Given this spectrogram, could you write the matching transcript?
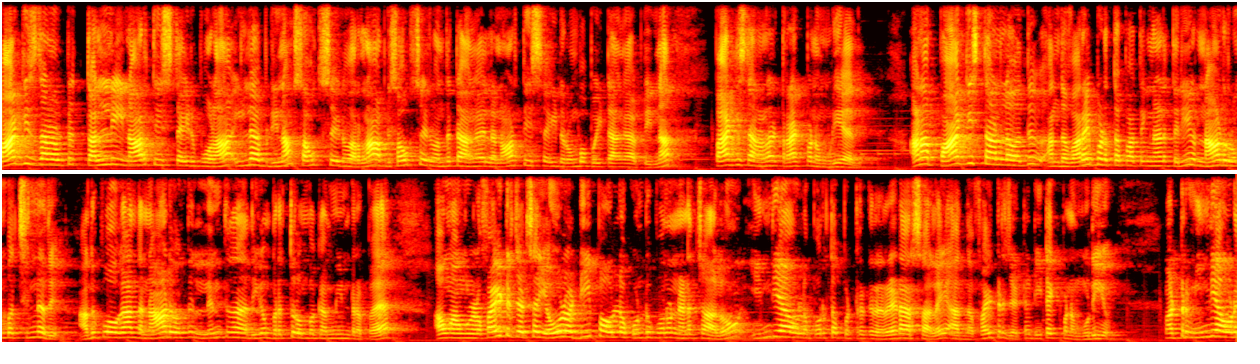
பாகிஸ்தானை விட்டு தள்ளி நார்த் ஈஸ்ட் சைடு போகலாம் இல்லை அப்படின்னா சவுத் சைடு வரலாம். அப்படி சவுத் சைடு வந்துட்டாங்க இல்லை நார்த் ஈஸ்ட் சைடு ரொம்ப போயிட்டாங்க அப்படின்னா பாகிஸ்தானால் ட்ராக் பண்ண முடியாது. ஆனால் பாகிஸ்தானில் வந்து அந்த வரைபடத்தை பார்த்தீங்கன்னாலே தெரியும் நாடு ரொம்ப சின்னது. அது போக அந்த நாடு வந்து லென்த்து தான் அதிகம் பிரெத்து ரொம்ப கம்மின்றப்ப அவங்க அவங்களோட ஃபைட்டர் ஜெட்ஸை எவ்வளோ டீப்பாக உள்ளே கொண்டு போகணும்னு நினச்சாலும் இந்தியாவில் பொருத்தப்பட்டிருக்கிற ரேடார் சாலை அந்த ஃபைட்டர் ஜெட்டை டிடெக்ட் பண்ண முடியும். மற்றும் இந்தியாவோட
